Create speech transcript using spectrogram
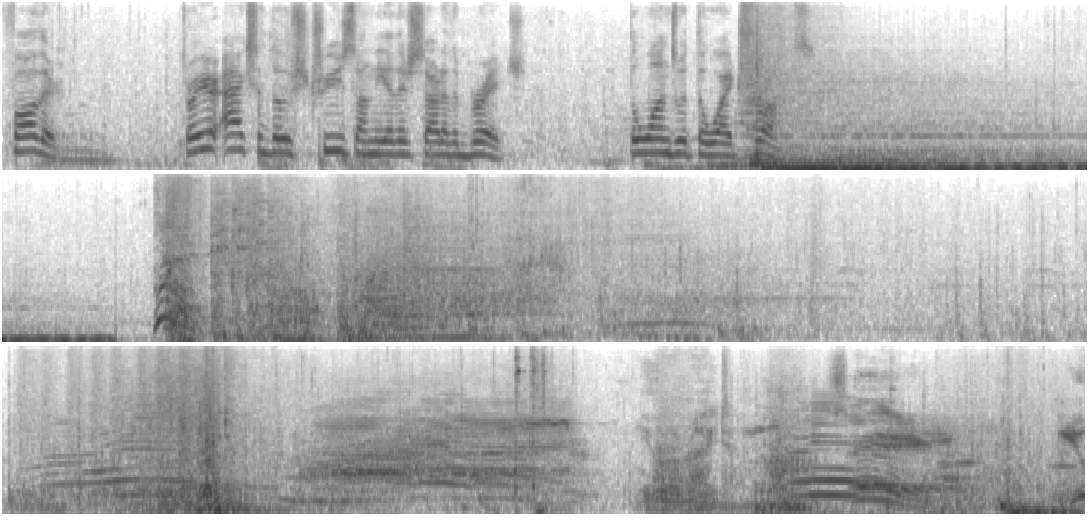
Father, throw your axe at those trees on the other side of the bridge. The ones with the white trunks. You were right. Say, you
